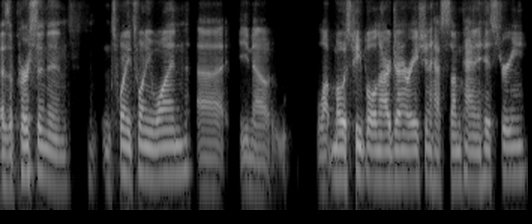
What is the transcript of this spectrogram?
as a person in, in 2021, uh, you know, what most people in our generation have some kind of history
